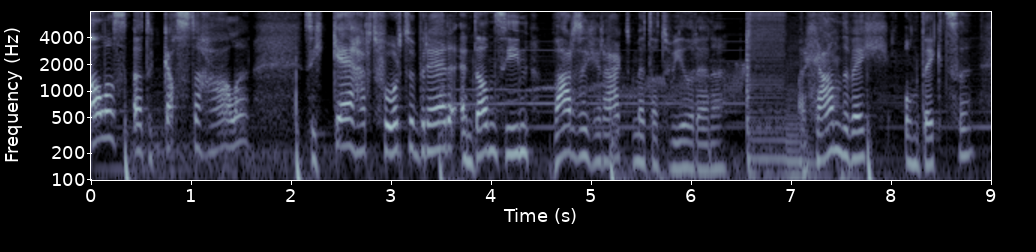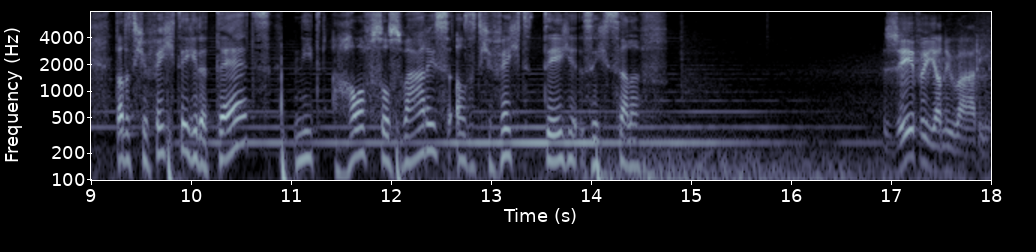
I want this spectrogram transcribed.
alles uit de kast te halen, zich keihard voor te bereiden en dan zien waar ze geraakt met dat wielrennen. Maar gaandeweg ontdekt ze dat het gevecht tegen de tijd niet half zo zwaar is als het gevecht tegen zichzelf. 7 januari.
